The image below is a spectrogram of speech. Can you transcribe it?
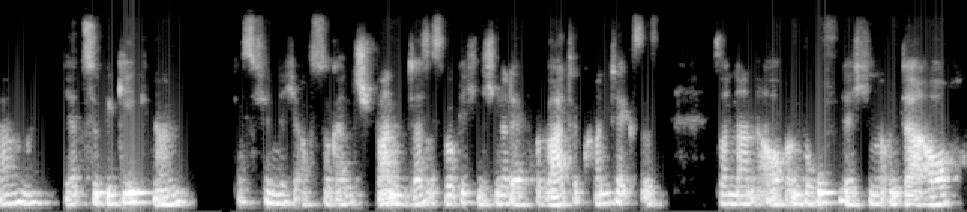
ähm, ja, zu begegnen. Das finde ich auch so ganz spannend, dass es wirklich nicht nur der private Kontext ist, sondern auch im beruflichen und da auch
